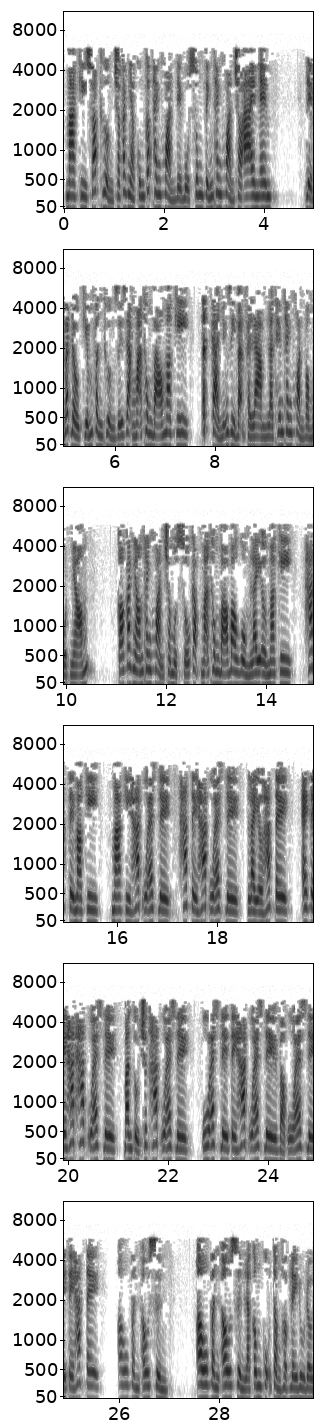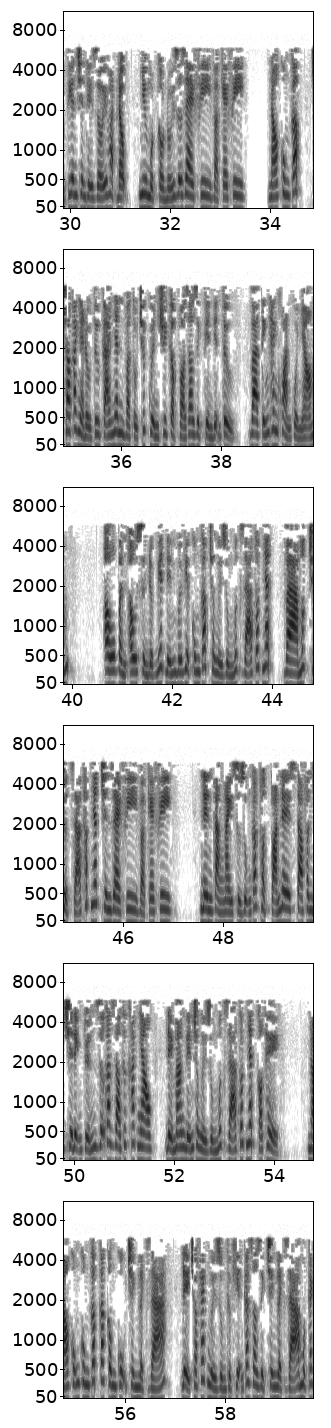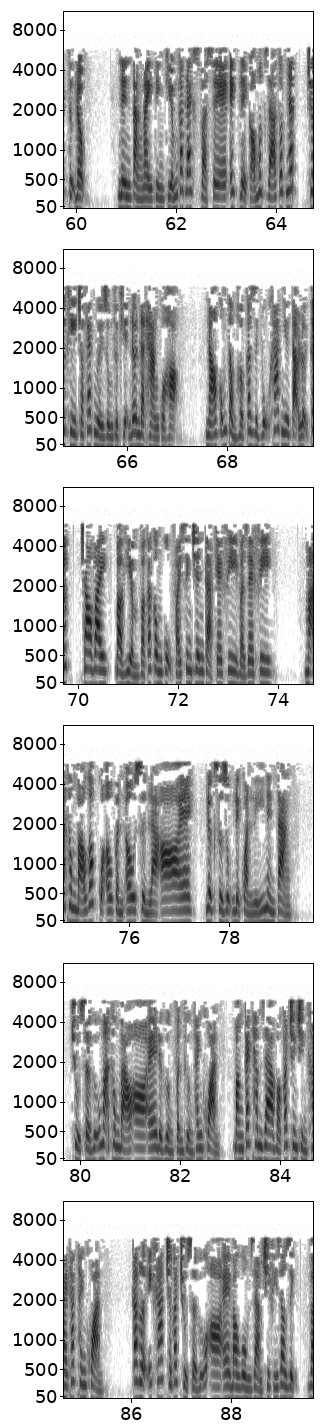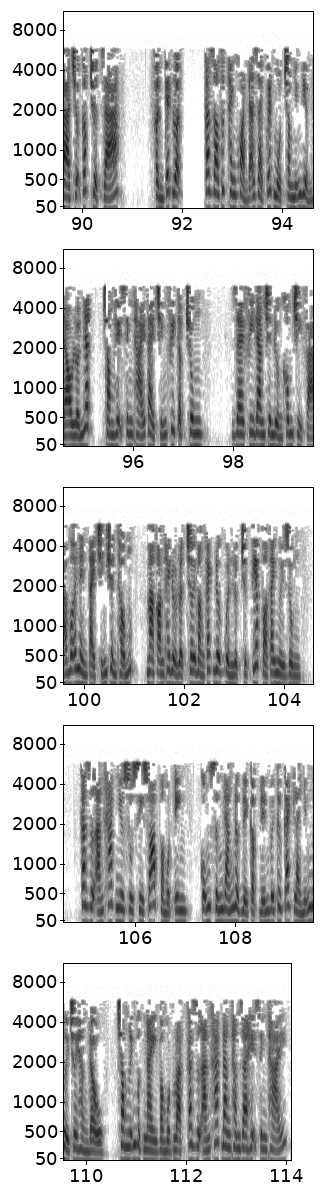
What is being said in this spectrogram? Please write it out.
MakiSwap thưởng cho các nhà cung cấp thanh khoản để bổ sung tính thanh khoản cho AMM. Để bắt đầu kiếm phần thưởng dưới dạng mã thông báo Maki, tất cả những gì bạn phải làm là thêm thanh khoản vào một nhóm. Có các nhóm thanh khoản cho một số cặp mã thông báo bao gồm Layer Maki, HT Maki, Maki HUSD, HTH USD, Layer HT, ETH HUSD, ban tổ chức HUSD, USDT HUSD và USDT HT. Open Ocean Open Ocean là công cụ tổng hợp đầy đủ đầu tiên trên thế giới hoạt động, như một cầu nối giữa DeFi và KeFi. Nó cung cấp cho các nhà đầu tư cá nhân và tổ chức quyền truy cập vào giao dịch tiền điện tử và tính thanh khoản của nhóm. Open Ocean được biết đến với việc cung cấp cho người dùng mức giá tốt nhất và mức trượt giá thấp nhất trên DeFi và KeFi. Nền tảng này sử dụng các thuật toán D-Star phân chia định tuyến giữa các giao thức khác nhau, để mang đến cho người dùng mức giá tốt nhất có thể. Nó cũng cung cấp các công cụ chênh lệch giá, để cho phép người dùng thực hiện các giao dịch chênh lệch giá một cách tự động. Nền tảng này tìm kiếm các DEX và CEX để có mức giá tốt nhất, trước khi cho phép người dùng thực hiện đơn đặt hàng của họ. Nó cũng tổng hợp các dịch vụ khác như tạo lợi tức, cho vay, bảo hiểm và các công cụ phái sinh trên cả KeFi và ZeFi. Mã thông báo gốc của Open Ocean là OOE, được sử dụng để quản lý nền tảng. Chủ sở hữu mã thông báo OE được hưởng phần thưởng thanh khoản, bằng cách tham gia vào các chương trình khai thác thanh khoản. Các lợi ích khác cho các chủ sở hữu OE bao gồm giảm chi phí giao dịch, và trợ cấp trượt giá. Phần kết luận. Các giao thức thanh khoản đã giải quyết một trong những điểm đau lớn nhất, trong hệ sinh thái tài chính phi tập trung. Jeffy đang trên đường không chỉ phá vỡ nền tài chính truyền thống, mà còn thay đổi luật chơi bằng cách đưa quyền lực trực tiếp vào tay người dùng. Các dự án khác như SushiSwap và một Inc cũng xứng đáng được đề cập đến với tư cách là những người chơi hàng đầu trong lĩnh vực này và một loạt các dự án khác đang tham gia hệ sinh thái.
